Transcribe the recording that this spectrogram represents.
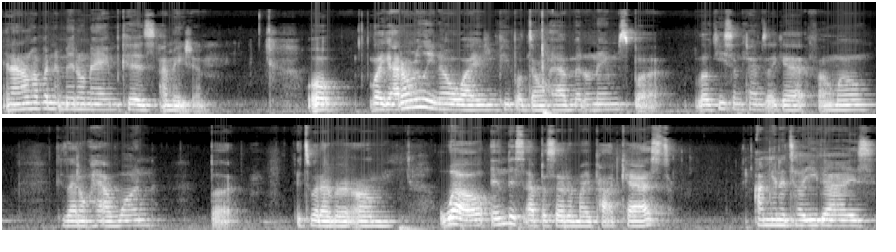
And I don't have a middle name because I'm Asian. Well, like I don't really know why Asian people don't have middle names, but Loki sometimes I get FOMO because I don't have one. But it's whatever. Um, well, in this episode of my podcast, I'm gonna tell you guys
